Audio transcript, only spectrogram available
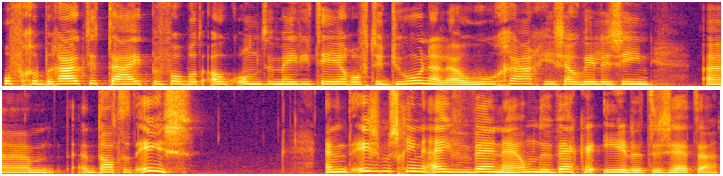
Of gebruik de tijd bijvoorbeeld ook om te mediteren of te journalen. Hoe graag je zou willen zien um, dat het is. En het is misschien even wennen om de wekker eerder te zetten,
